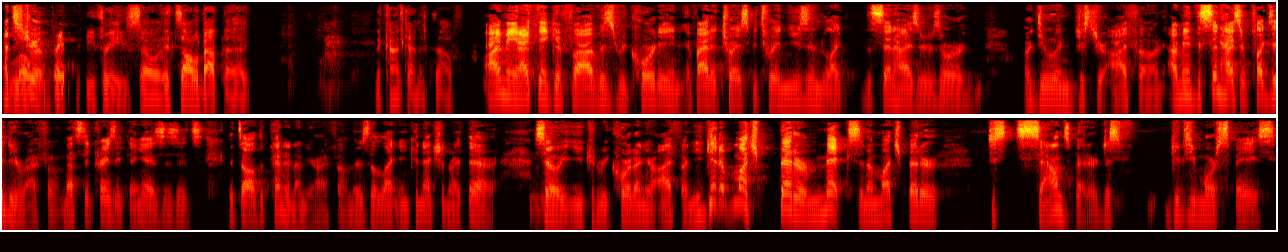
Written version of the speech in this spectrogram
That's low true. MP3s, so it's all about the the content itself. I mean, I think if I was recording, if I had a choice between using like the Sennheisers or or doing just your iPhone, I mean, the Sennheiser plugs into your iPhone. That's the crazy thing is, is it's it's all dependent on your iPhone. There's the Lightning connection right there, hmm. so you can record on your iPhone. You get a much better mix and a much better, just sounds better. Just gives you more space.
